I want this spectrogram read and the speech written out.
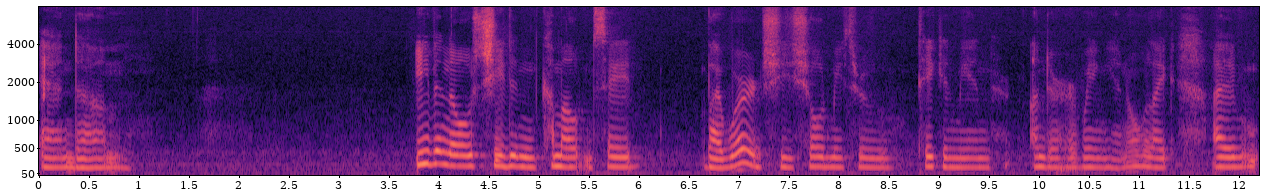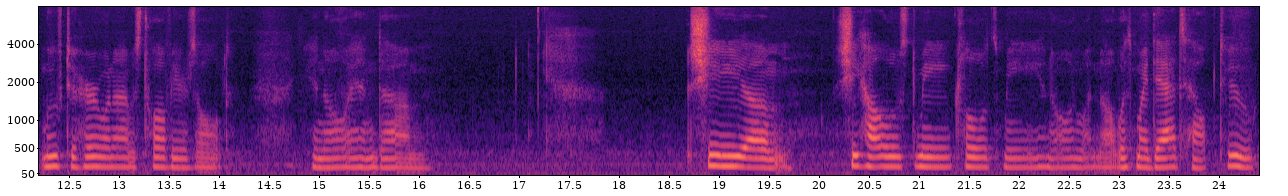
And um, even though she didn't come out and say by words, she showed me through taking me in her, under her wing, you know. Like I moved to her when I was 12 years old, you know, and um, she um, she housed me, clothed me, you know, and whatnot, with my dad's help too.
